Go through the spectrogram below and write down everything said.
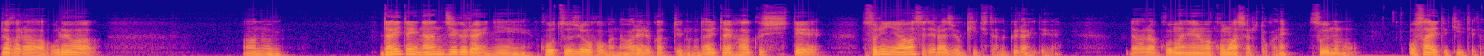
だから俺はあの大体何時ぐらいに交通情報が流れるかっていうのも大体把握してそれに合わせてラジオを聴いてたぐらいで。だからこの辺はコマーシャルとかねそういうのも抑えて聞いてた。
